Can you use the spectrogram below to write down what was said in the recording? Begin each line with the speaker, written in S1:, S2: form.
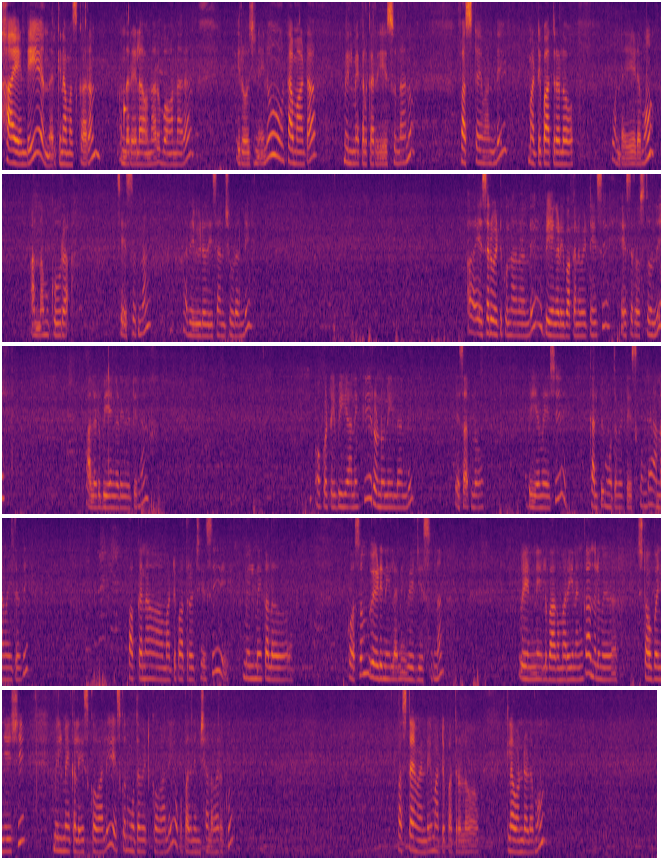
S1: Hi అండి అందరికీ నమస్కారం. అందరు ఎలా ఉన్నారు? బాగున్నారా? ఈరోజు నేను టమాటా మిల్ మేకల కర్రీ చేస్తున్నాను. ఫస్ట్ టైం అండి మట్టి పాత్రలో వంట చేయడము. అన్నం కూర చేస్తున్నా. అదే వీడియో తీసాను చూడండి. ఎసరు పెట్టుకున్నానండి. బియ్యం గడి పక్కన పెట్టేసి ఎసరు వస్తుంది. ఆల్రెడీ బియ్యం గడి పెట్టిన. ఒకటి బియ్యానికి రెండు నీళ్ళండి. ఎసట్లో బియ్యం వేసి కలిపి మూత పెట్టేసుకుంటే అన్నం అవుతుంది పక్కన మట్టి పాత్ర వచ్చేసి మిల్ మేకల కోసం వేడి నీళ్ళని వేడి చేస్తున్నా. వేడి నీళ్ళు బాగా మరిగినాక అందులో మే స్టవ్ బంద్ చేసి మిల్ మేకలు వేసుకోవాలి. వేసుకొని మూత పెట్టుకోవాలి ఒక పది నిమిషాల వరకు. ఫస్ట్ టైం అండి మట్టి పాత్రలో ఇట్లా వండడము.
